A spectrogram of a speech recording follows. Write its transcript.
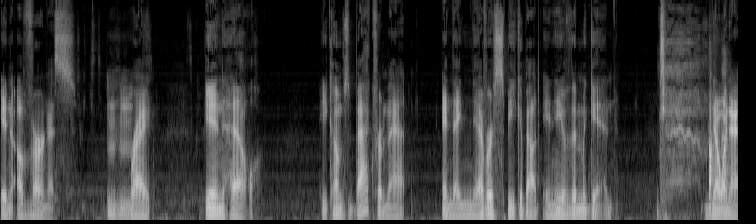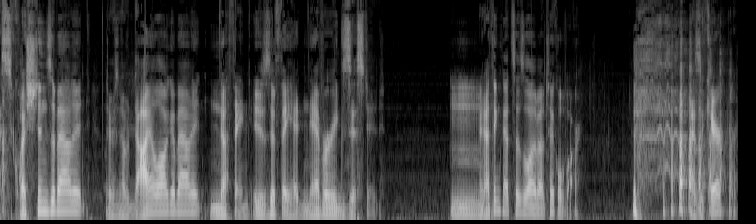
in Avernus, Mm-hmm. right? In hell. He comes back from that, and they never speak about any of them again. no one asks questions about it. There's no dialogue about it. Nothing. It is as if they had never existed. Mm. And I think that says a lot about Ticklevar as a character.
